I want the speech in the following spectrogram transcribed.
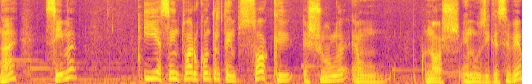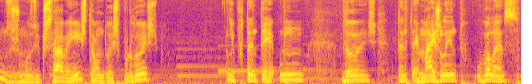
Não é? Cima e acentuar o contratempo. Só que a chula é um que nós em música sabemos, os músicos sabem isto, é um 2 por 2 e portanto é um, dois, portanto é mais lento o balanço.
